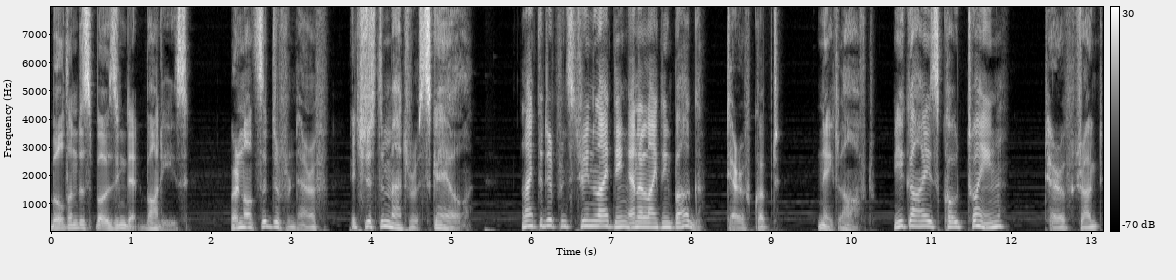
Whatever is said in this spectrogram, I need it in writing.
built on disposing dead bodies. We're not so different, Arif. It's just a matter of scale. Like the difference between lightning and a lightning bug, Tarif quipped. Nate laughed. You guys quote Twain? Tarif shrugged.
